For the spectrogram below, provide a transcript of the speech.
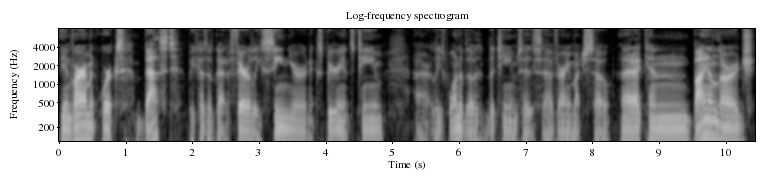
the environment works best because I've got a fairly senior and experienced team. Uh, at least one of the, the teams is uh, very much so. That I can, by and large,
